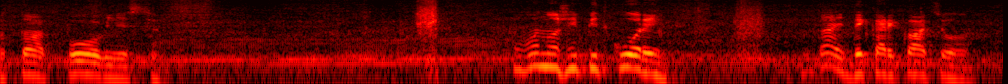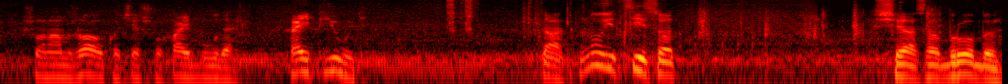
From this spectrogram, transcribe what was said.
Ось так, повністю. Воно ж і під корінь. Дай дикарька цього, що нам жалко, чи що, хай буде. Хай п'ють. Так, ну і ці от. Зараз обробимо.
